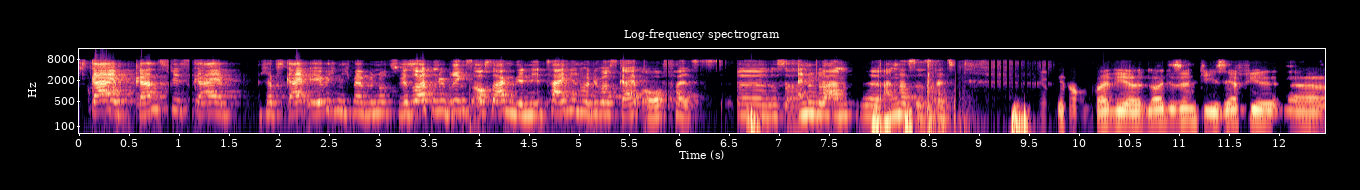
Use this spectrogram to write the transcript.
Skype, ganz viel Skype. Ich habe Skype ewig nicht mehr benutzt. Wir sollten übrigens auch sagen, wir ne-, zeichnen heute über Skype auf, falls äh, das ein oder andere anders ist als. Genau, weil wir Leute sind, die sehr viel äh,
